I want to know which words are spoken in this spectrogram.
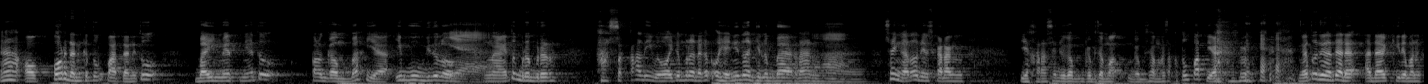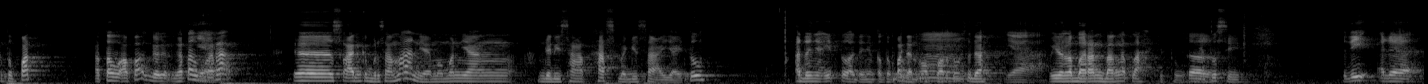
nah opor dan ketupat dan itu by made-nya itu kalau gambah ya ibu gitu loh Ya. nah itu bener-bener khas sekali bahwa itu menandakan oh ya ini lagi lebaran Ah. Nah, saya nggak tahu dia sekarang ya karena saya juga nggak bisa nggak bisa masak ketupat ya nggak tahu dia nanti ada ada kiriman ketupat atau apa nggak tahu Iya. karena eh, selain kebersamaan ya momen yang menjadi sangat khas bagi saya itu adanya itu adanya ketupat dan opor tuh sudah Ya. udah lebaran banget lah gitu Betul. itu sih Jadi ada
